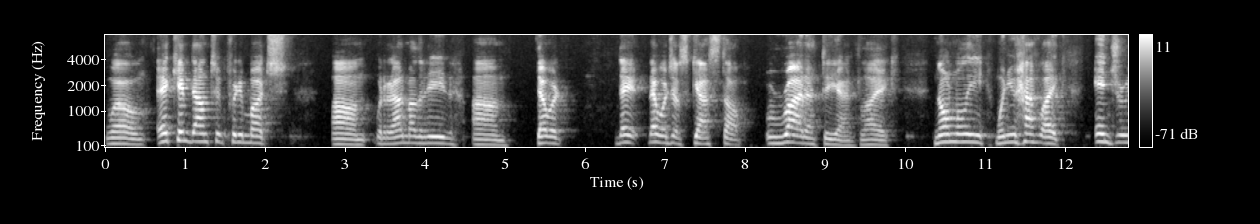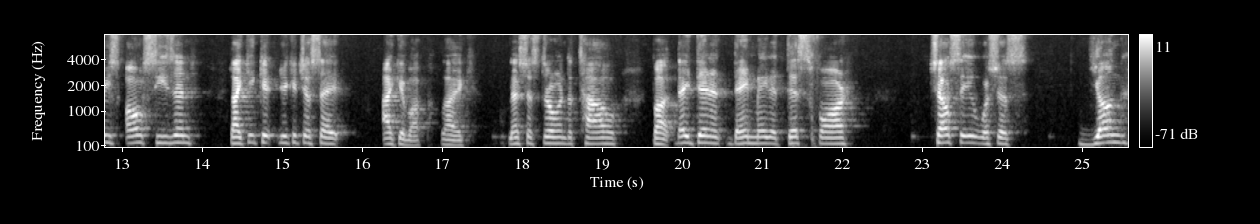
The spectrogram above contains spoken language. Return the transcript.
Well, it came down to pretty much um, with Real Madrid. Um, they were they they were just gassed up right at the end. Like normally, when you have like injuries all season, like you could you could just say, "I give up." Like let's just throw in the towel. But they didn't. They made it this far. Chelsea was just young,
